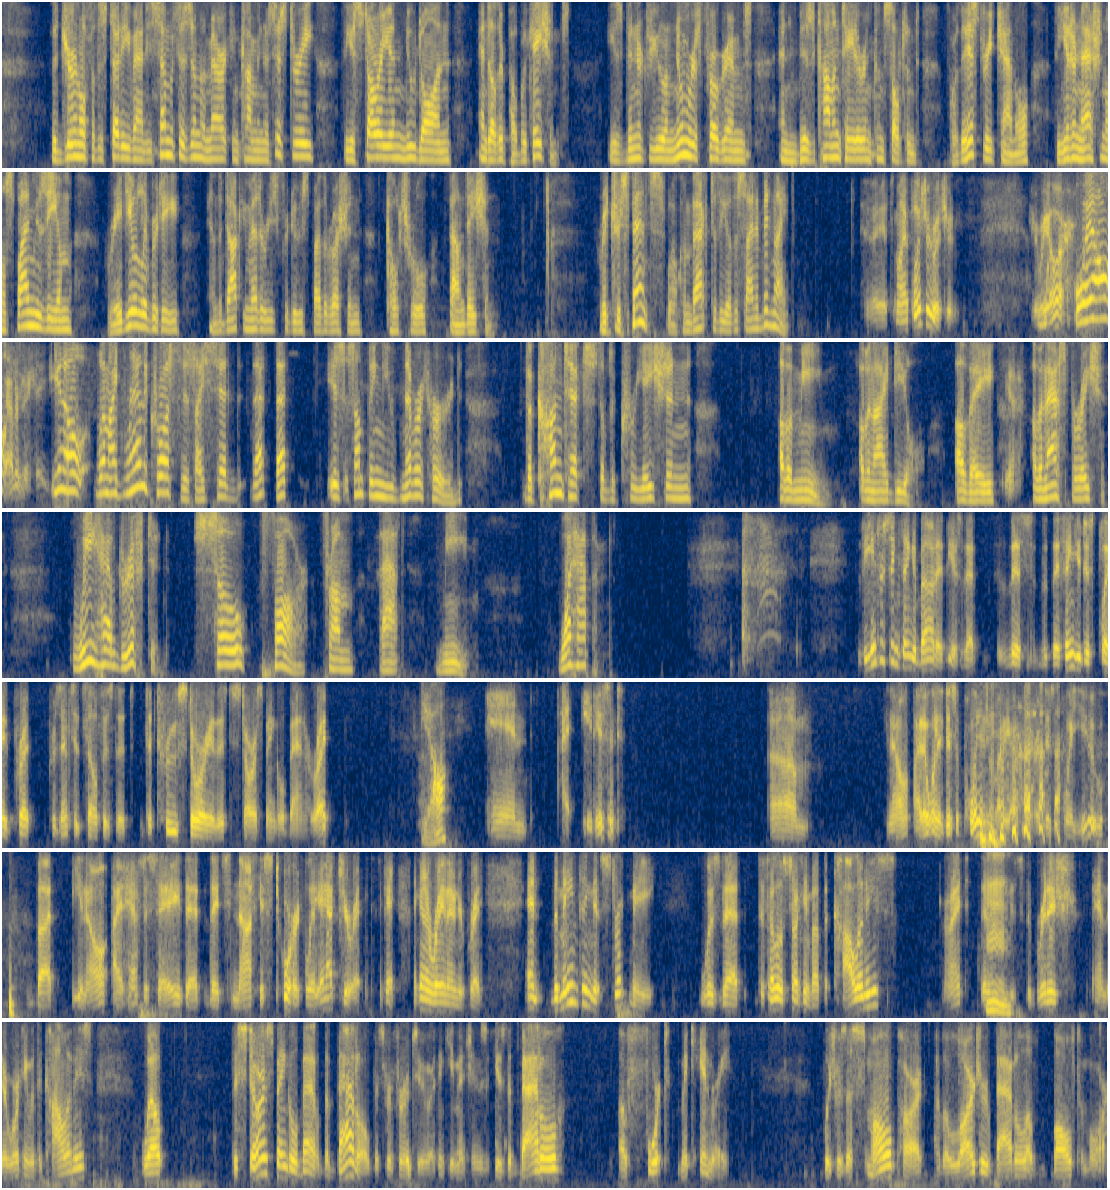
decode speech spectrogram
the Journal for the Study of Anti Semitism, American Communist History, the Historian, New Dawn, and other publications. He has been interviewed on numerous programs and is a commentator and consultant for the History Channel, the International Spy Museum, Radio Liberty, and the documentaries produced by the Russian Cultural Foundation. Richard Spence, welcome back to the other side of midnight. It's my pleasure, Richard. Here we are. Well, Saturday. you know, when I ran across this, I said that that is something you've never heard. The context of the creation of a meme, of an ideal, of a Yeah. of an aspiration. We have drifted so far from that meme. What happened? The interesting thing about it is that this the, thing you just played pre- presents itself as the the true story of the Star Spangled Banner, right? Yeah. And I, it isn't. Um, you know, I don't want to disappoint anybody out there, or disappoint you, but you know, I'd have to say that that's not historically accurate. Okay, I got to rain on your parade. And the main thing that struck me was that the fellow's talking about the colonies, right? Mm. it's the British and they're working with the colonies. Well, the Star Spangled Battle, the battle that's referred to, I think he mentions, is the Battle of Fort McHenry, which was a small part of a larger Battle of Baltimore.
